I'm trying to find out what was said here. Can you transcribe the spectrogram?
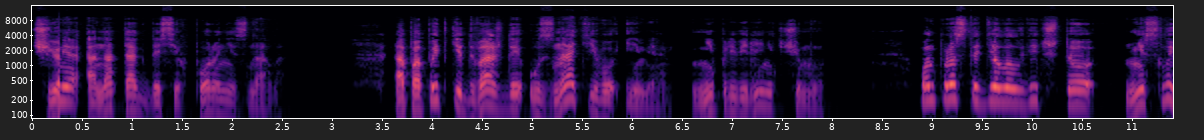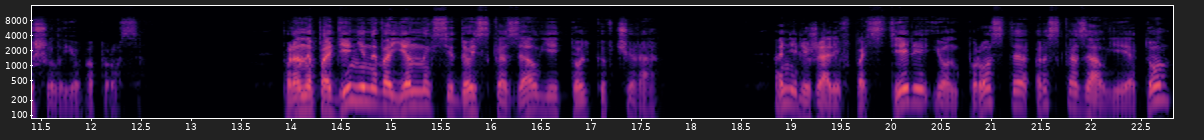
чье имя она так до сих пор и не знала а попытки дважды узнать его имя не привели ни к чему. Он просто делал вид, что не слышал ее вопроса. Про нападение на военных Седой сказал ей только вчера. Они лежали в постели, и он просто рассказал ей о том,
